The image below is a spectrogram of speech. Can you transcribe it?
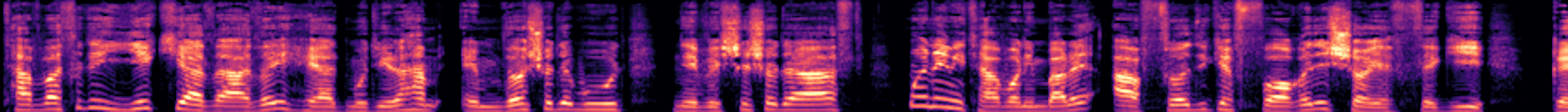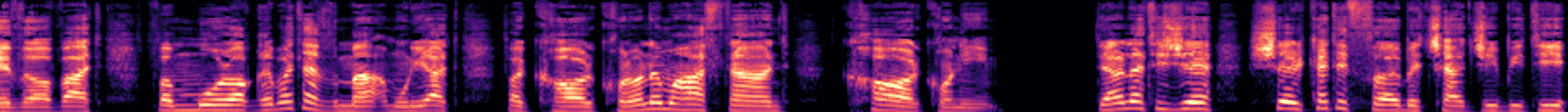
توسط یکی از اعضای هیئت مدیره هم امضا شده بود نوشته شده است ما نمی‌توانیم برای افرادی که فاقد شایستگی قضاوت و مراقبت از مأموریت و کارکنان ما هستند کار کنیم در نتیجه شرکت صاحب چت جی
